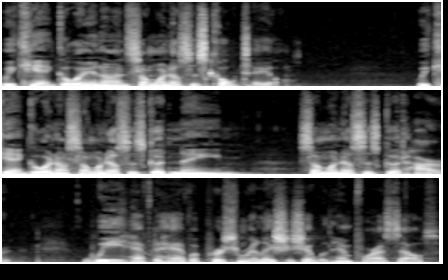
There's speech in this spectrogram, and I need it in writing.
We can't go in on someone else's coattail. We can't go in on someone else's good name, someone else's good heart. We have to have a personal relationship with Him for ourselves.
